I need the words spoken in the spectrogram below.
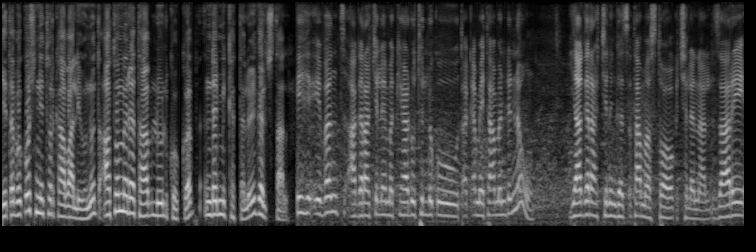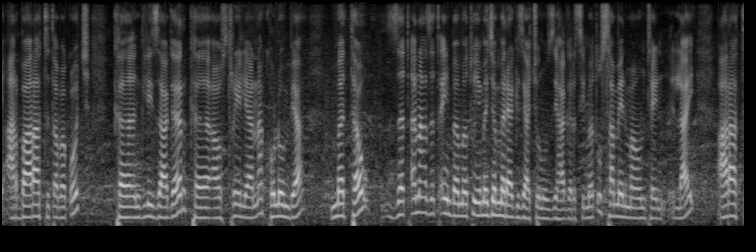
የጠበቆች ኔትወርክ አባል የሆኑት አቶ ምህረተአብ ልዑል ኮከብ እንደሚከተለው ይገልጹታል። ይህ event አገራችን ላይ መካሄዱ ትልቁ ጠቀሜታ ምንድን ነው? የሀገራችንን ገጽታ ማስተዋወቅ ችለናል። ዛሬ 44 ጠበቆች ከእንግሊዝ ሀገር ከአውስትሬሊያና ኮሎምቢያ መጥተው 99 በመቶ የመጀመሪያ ጊዜያቸው ነው እዚህ ሀገር ሲመጡ ሰሜን mountain ላይ አራት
